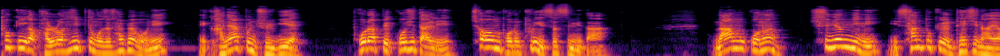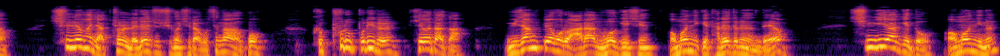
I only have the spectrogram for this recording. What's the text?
토끼가 발로 헤집던 곳을 살펴보니 가냘픈 줄기에 보랏빛 꽃이 달린 처음 보는 풀이 있었습니다. 나무꾼은 신령님이 산토끼를 대신하여 신령한 약초를 내려주신 것이라고 생각하고 그 푸르 뿌리를 캐어다가 위장병으로 알아 누워 계신 어머니께 다려드렸는데요. 신기하게도 어머니는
